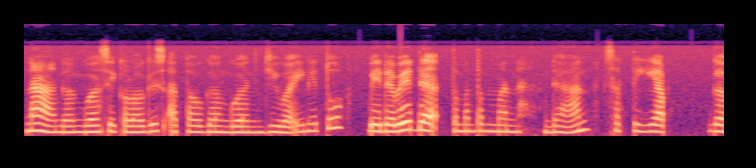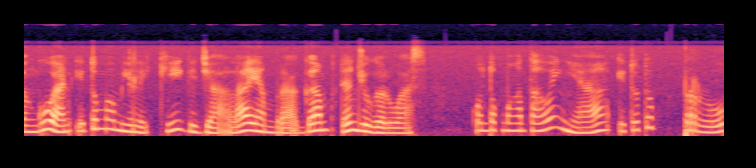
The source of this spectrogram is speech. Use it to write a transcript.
Nah, gangguan psikologis atau gangguan jiwa ini tuh beda-beda, teman-teman. Dan setiap gangguan itu memiliki gejala yang beragam dan juga luas. Untuk mengetahuinya, itu tuh perlu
